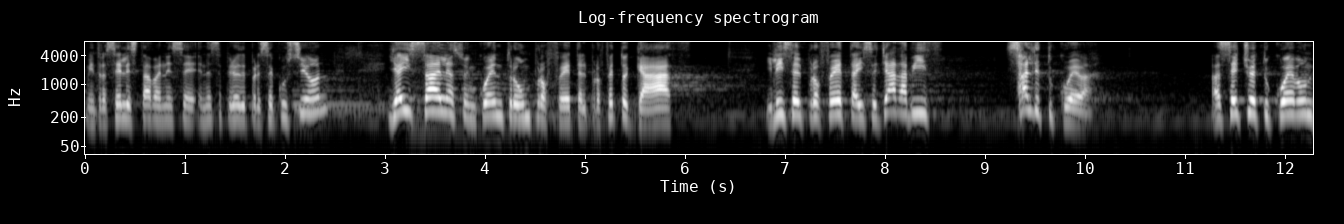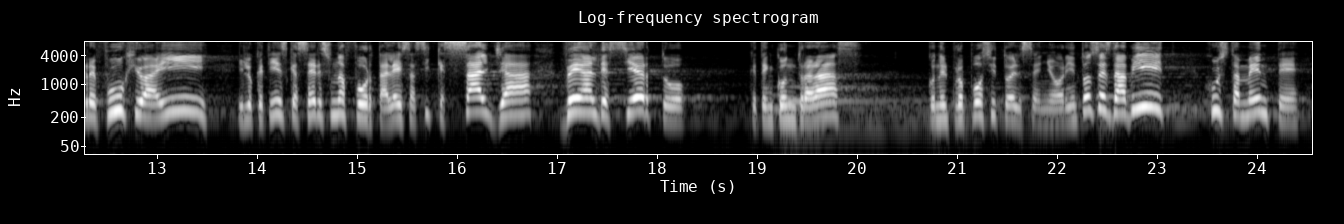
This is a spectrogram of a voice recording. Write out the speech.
mientras él estaba en ese, en ese periodo de persecución. Y ahí sale a su encuentro un profeta, el profeta Gad. Y le dice el profeta, dice, ya David, sal de tu cueva. Has hecho de tu cueva un refugio ahí y lo que tienes que hacer es una fortaleza. Así que sal ya, ve al desierto que te encontrarás con el propósito del Señor. Y entonces David justamente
